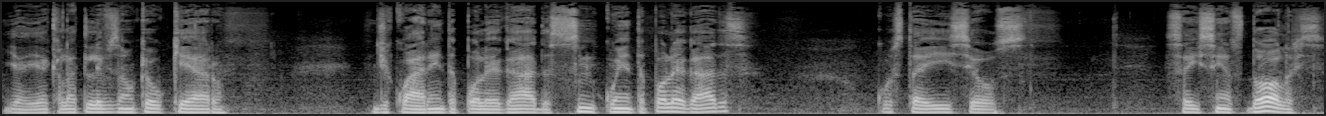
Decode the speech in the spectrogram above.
E aí aquela televisão que eu quero de 40 polegadas, 50 polegadas, custa aí seus 600 dólares.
